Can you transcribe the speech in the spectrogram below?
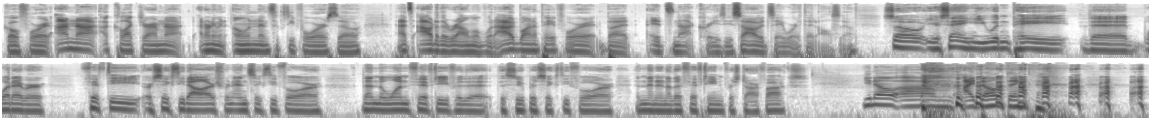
go for it. I'm not a collector. I'm not. I don't even own an N64, so that's out of the realm of what I would want to pay for it. But it's not crazy, so I would say worth it. Also, So you're saying you wouldn't pay the whatever fifty or sixty dollars for an N64, then the one fifty for the the Super sixty four, and then another fifteen for Star Fox. you know, um, I don't think. That,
